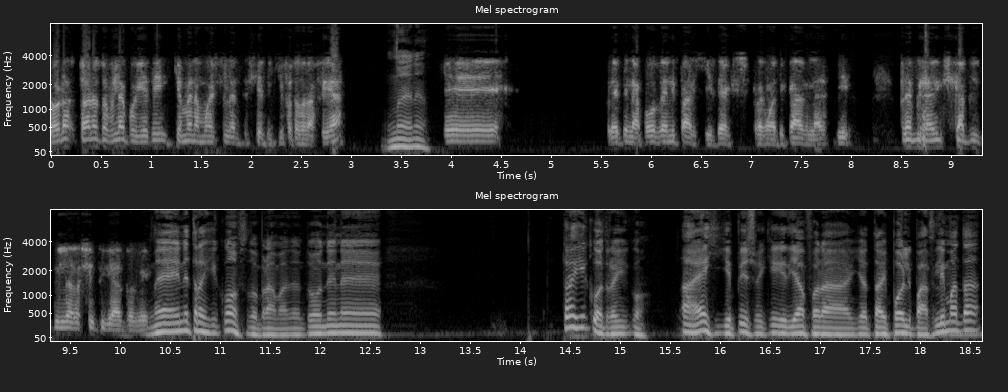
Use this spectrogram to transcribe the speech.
Τώρα, τώρα το βλέπω γιατί και εμένα μου έστειλαν τη σχετική φωτογραφία. Ναι, ναι. Και Πρέπει να πω δεν υπάρχει. Εντάξει, πραγματικά δηλαδή. Πρέπει να ρίξει κάποιος τηλεόρασή του για να το δει. Ναι, είναι τραγικό αυτό το πράγμα. Το, είναι... Τραγικό, τραγικό. Α, έχει και πίσω εκεί διάφορα για τα υπόλοιπα αθλήματα.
